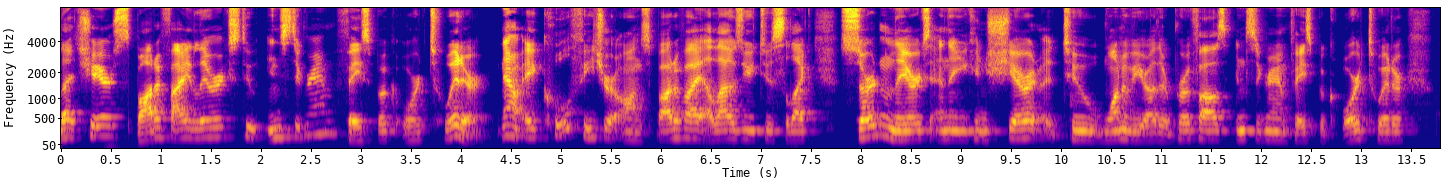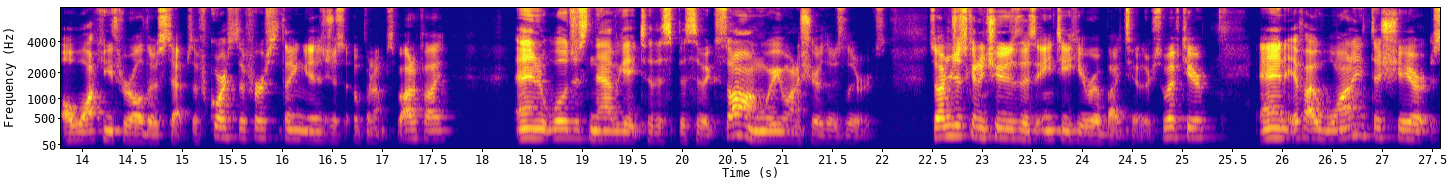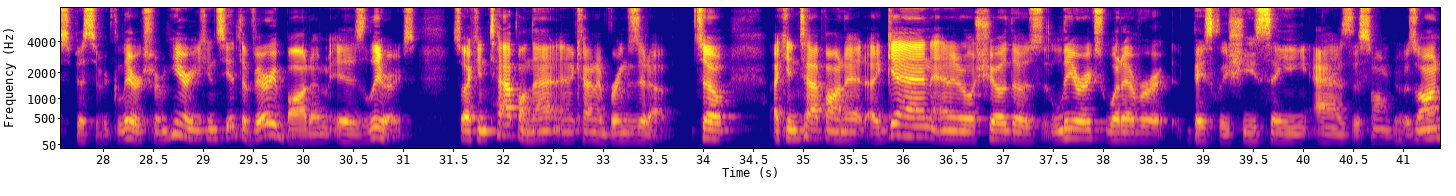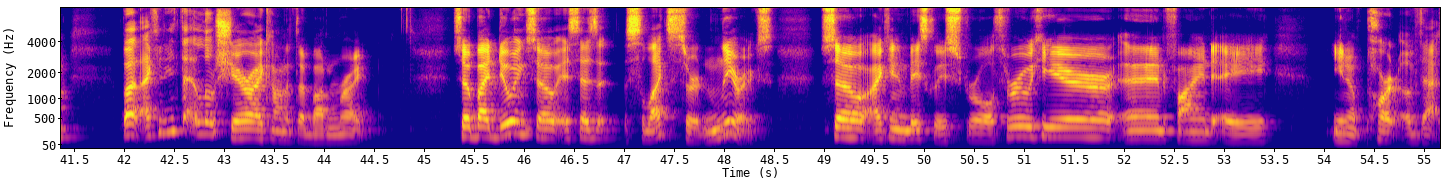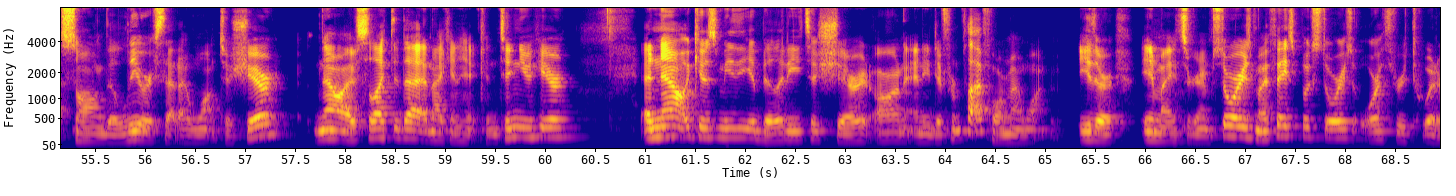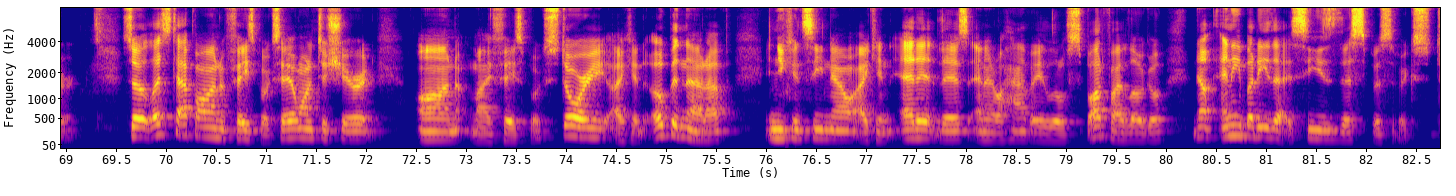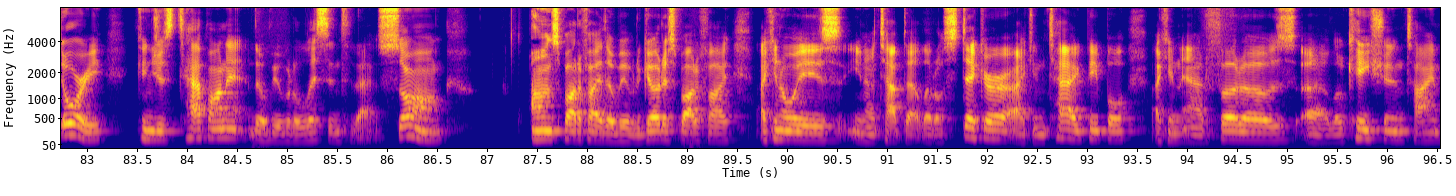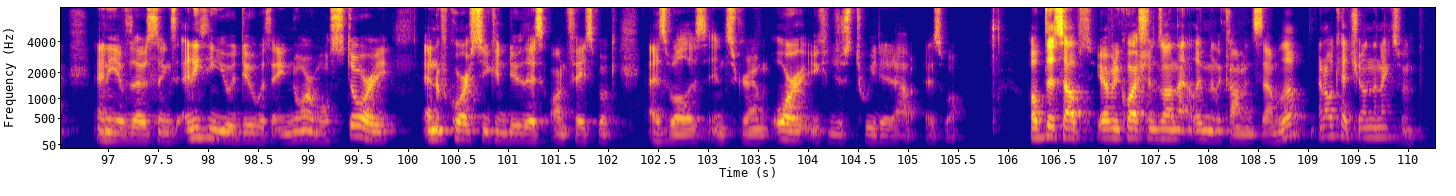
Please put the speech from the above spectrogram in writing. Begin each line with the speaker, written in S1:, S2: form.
S1: Let's share Spotify lyrics to Instagram, Facebook, or Twitter. Now, a cool feature on Spotify allows you to select certain lyrics and then you can share it to one of your other profiles, Instagram, Facebook, or Twitter. I'll walk you through all those steps. Of course, the first thing is just open up Spotify and we'll just navigate to the specific song where you want to share those lyrics. So I'm just going to choose this Anti-Hero by Taylor Swift here. And if I wanted to share specific lyrics from here, you can see at the very bottom is lyrics. So I can tap on that and it kind of brings it up. So I can tap on it again and it'll show those lyrics, whatever basically she's singing as the song goes on. But I can hit that little share icon at the bottom right. So by doing so, it says select certain lyrics. So I can basically scroll through here and find a you know, part of that song, the lyrics that I want to share. Now I've selected that and I can hit continue here. And now it gives me the ability to share it on any different platform I want, either in my Instagram stories, my Facebook stories, or through Twitter. So let's tap on Facebook. Say I wanted to share it on my Facebook story. I can open that up and you can see now I can edit this and it'll have a little Spotify logo. Now anybody that sees this specific story can just tap on it. They'll be able to listen to that song on Spotify. They'll be able to go to Spotify. I can always, you know, tap that little sticker. I can tag people. I can add photos, uh, location, time, any of those things. Anything you would do with a normal story. And of course, you can do this on Facebook as well as Instagram, or you can just tweet it out as well. Hope this helps. If you have any questions on that, leave them in the comments down below, and I'll catch you on the next one.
